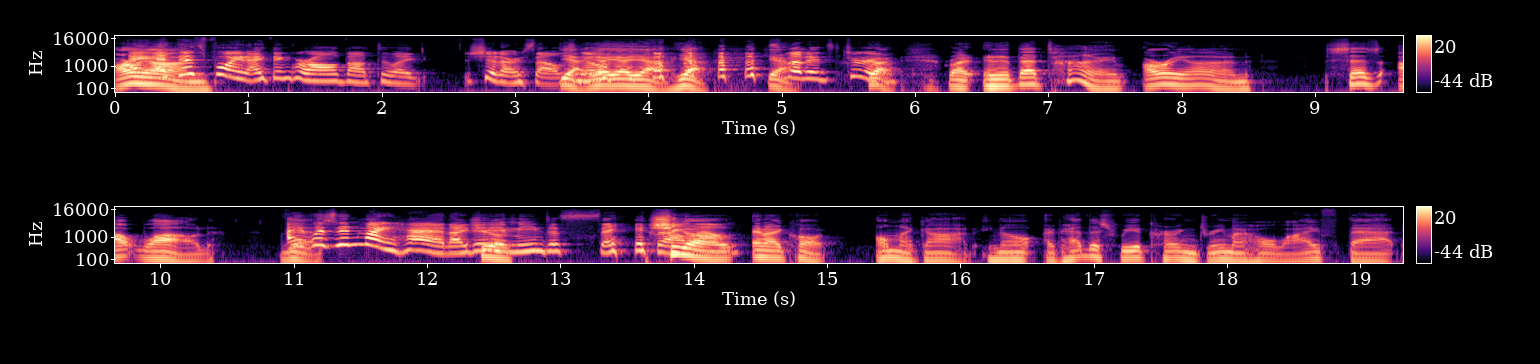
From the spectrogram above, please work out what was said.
I, Ariane, at this point, I think we're all about to like shit ourselves. yeah, no? yeah, yeah, yeah, yeah, yeah. But it's true. Right, right. And at that time, Ariane says out loud. I was in my head. I didn't goes- mean to say it she out goes, loud. and I quote, "Oh my God, you know, I've had this reoccurring dream my whole life that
